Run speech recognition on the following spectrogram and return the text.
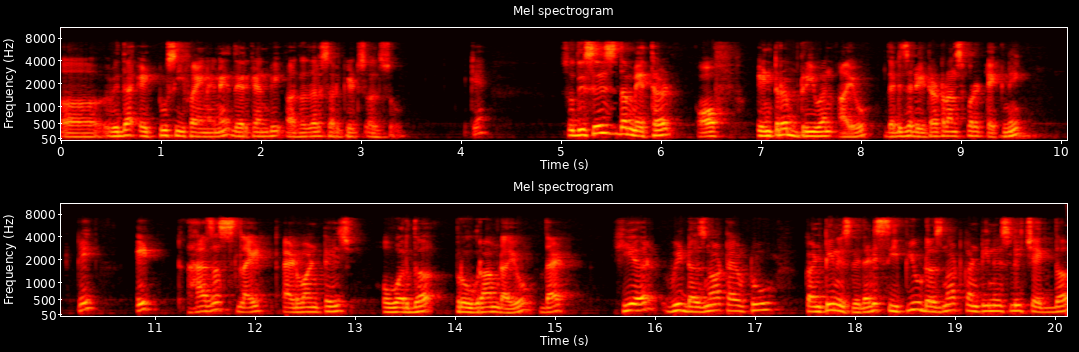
uh, with the 82C59A there can be other circuits also. Okay. So this is the method of interrupt driven IO that is a data transfer technique. Okay. It has a slight advantage over the programmed IO that here we does not have to continuously that is CPU does not continuously check the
